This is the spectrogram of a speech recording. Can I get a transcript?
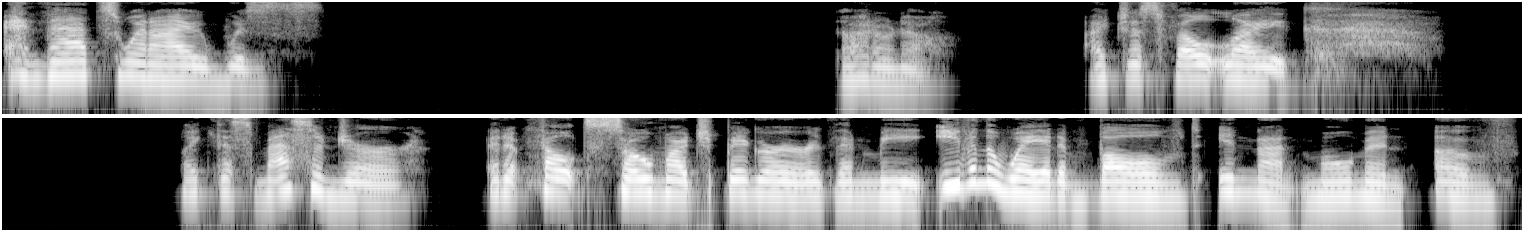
And that's when I was I don't know. I just felt like like this messenger and it felt so much bigger than me even the way it evolved in that moment of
